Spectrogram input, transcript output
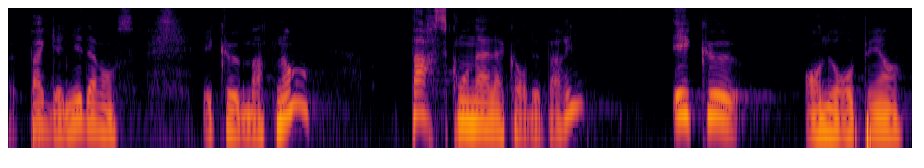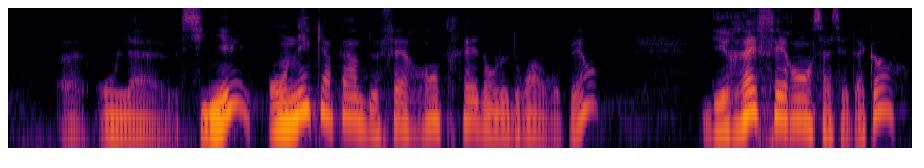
euh, pas gagné d'avance. Et que maintenant, parce qu'on a l'accord de Paris et que en européen euh, on l'a signé, on est capable de faire rentrer dans le droit européen des références à cet accord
